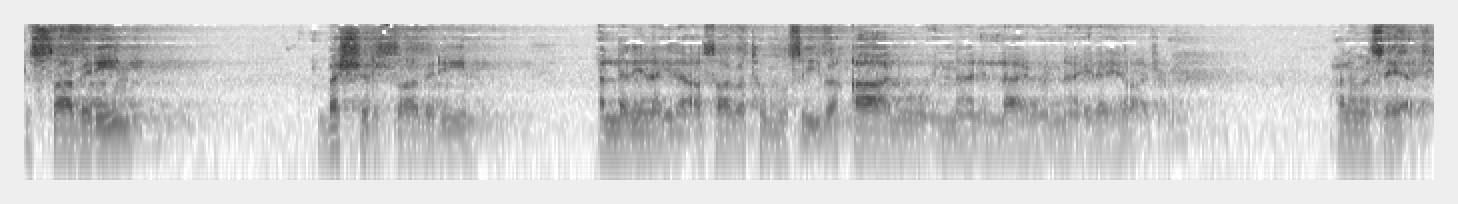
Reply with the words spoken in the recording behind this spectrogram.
للصابرين بشر الصابرين الذين إذا أصابتهم مصيبة قالوا إنا لله وإنا إليه راجعون. على ما سيأتي.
